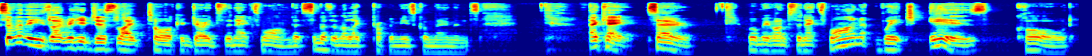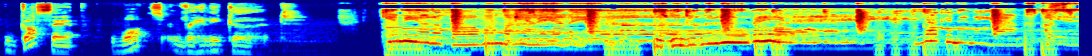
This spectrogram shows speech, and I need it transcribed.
Some of these, like, we could just like talk and go into the next one, but some of them are like proper musical moments. Okay, so we'll move on to the next one, which is called Gossip What's Really Good. Give me all the 411. Who's been doing? Looking in the atmosphere.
